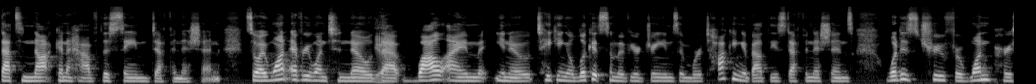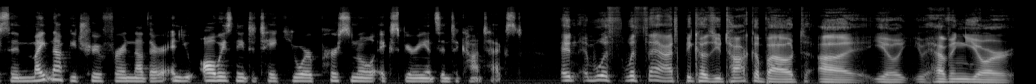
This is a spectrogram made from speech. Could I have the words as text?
that's not going to have the same definition. So I want everyone to know Yeah. that while I'm, you know, taking a look at some of your dreams and we're talking about these definitions, what is true for one person might not be true for another. And you always need to take your personal experience into context. and, with with that because you talk about uh, you know you having your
